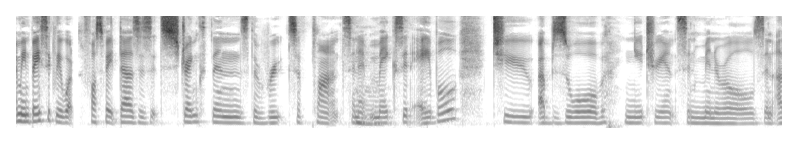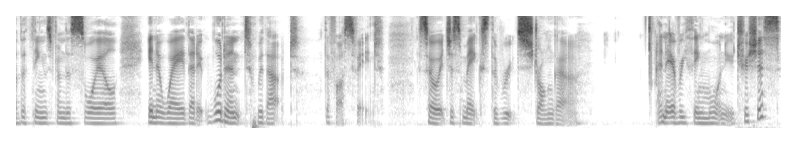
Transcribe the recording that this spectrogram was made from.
I mean, basically, what phosphate does is it strengthens the roots of plants and it mm-hmm. makes it able to absorb nutrients and minerals and other things from the soil in a way that it wouldn't without the phosphate. So it just makes the roots stronger and everything more nutritious.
